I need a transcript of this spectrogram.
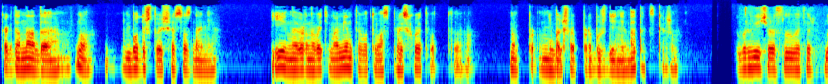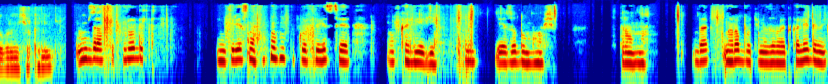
когда надо, ну, бодрствующее сознание. И, наверное, в эти моменты вот у вас происходит вот э, ну, небольшое пробуждение, да, так скажем. Добрый вечер, основатель. Добрый вечер, коллеги. Здравствуйте, Роберт. Интересно, такое приветствие коллеги. Я задумалась. Странно да, на работе называют коллегами.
